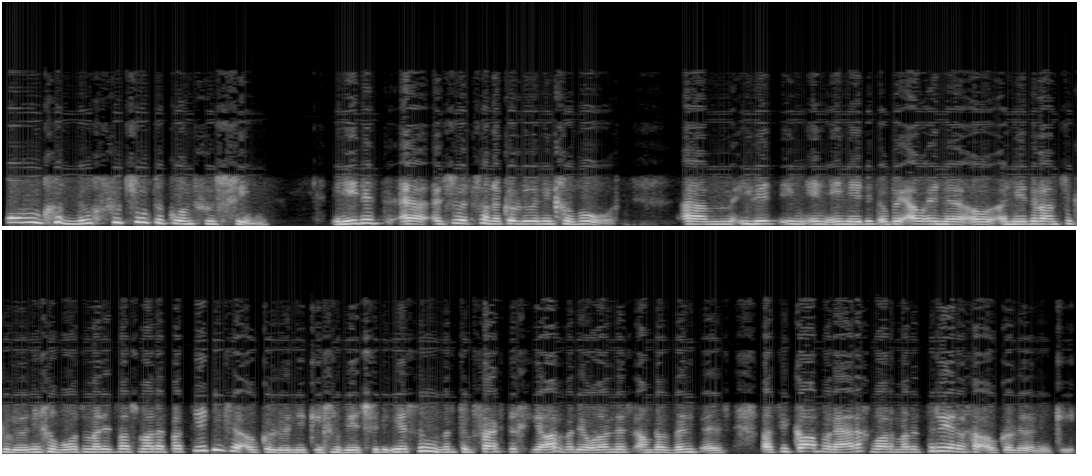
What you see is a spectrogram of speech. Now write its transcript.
om genoeg voedsel te kon voorsien, het dit uh, 'n uh, soort van 'n kolonie geword. Ehm um, jy weet in in en het dit op die ou en 'n Nederlandse kolonie geword, maar dit was maar 'n patetiese ou kolonietjie gewees vir die eerste 150 jaar wat die Hollanders aan bewind is. Was die Kaap regtig waar maar 'n treurige ou kolonietjie.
